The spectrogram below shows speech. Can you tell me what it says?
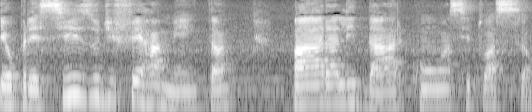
Eu preciso de ferramenta para lidar com a situação.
